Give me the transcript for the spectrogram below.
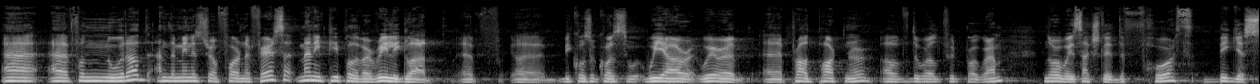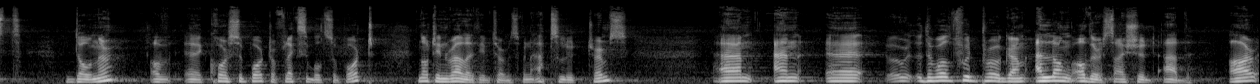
Uh, uh, for NORAD and the Ministry of Foreign Affairs, uh, many people were really glad uh, uh, because, of course, we are we're a, a, proud partner of the World Food Programme. Norway is actually the fourth biggest donor of uh, core support or flexible support, not in relative terms, but in absolute terms. Um, and the World Food Programme, along others, I should add, are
